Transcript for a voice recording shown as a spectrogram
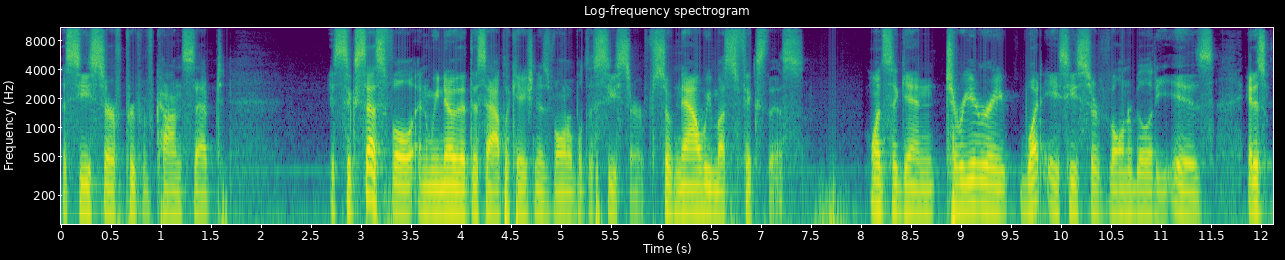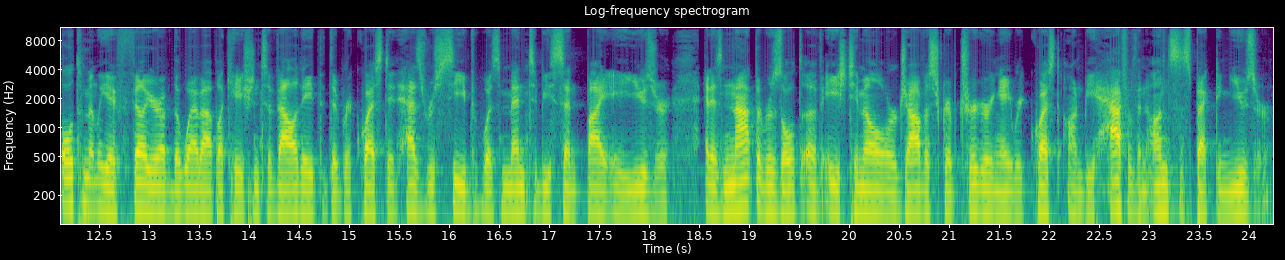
The CSRF proof of concept is successful, and we know that this application is vulnerable to CSRF. So now we must fix this. Once again, to reiterate what a CSRF vulnerability is, it is ultimately a failure of the web application to validate that the request it has received was meant to be sent by a user and is not the result of HTML or JavaScript triggering a request on behalf of an unsuspecting user.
